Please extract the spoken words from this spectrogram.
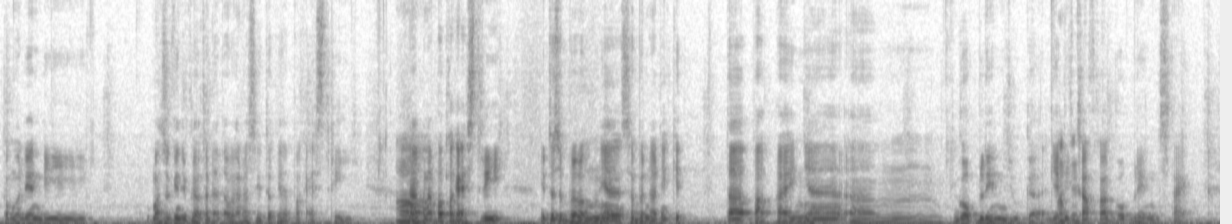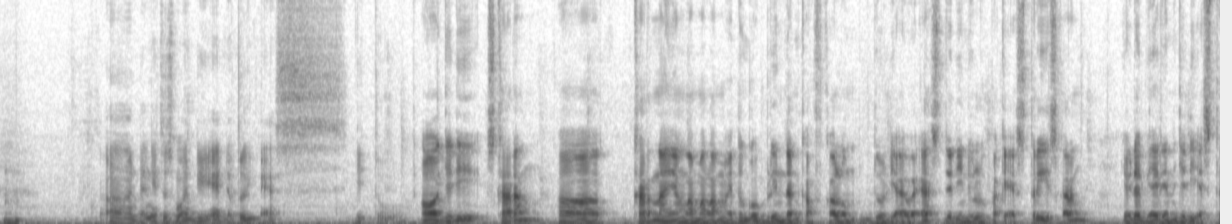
kemudian dimasukin juga ke data warehouse itu kita pakai S3 nah Oh, kenapa oke. pakai S3 itu sebelumnya sebenarnya kita pakainya um, Goblin juga jadi Oke. Kafka Goblin stack Mhm. Uh, dan itu semua di AWS gitu. Oh jadi sekarang eh, karena yang lama-lama itu Goblin dan Kafka lo dulu di AWS, jadi dulu pakai S3, sekarang ya udah biarin aja di S3.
